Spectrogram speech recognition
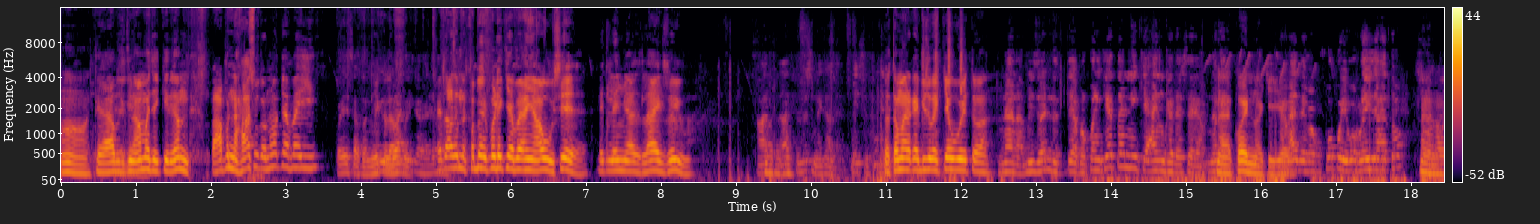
હા તે આ બધું આમાં જ કર્યું એમ આપણને હાસું તો ન કે ભાઈ. પૈસા તો નીકળે એ તો તમને ખબર પડી કે ભાઈ અહીંયા આવું છે. એટલે મેં આજ લાઈવ જોયું. તો તમારે કઈ બીજું કઈ કેવું હોય તો? ના ના બીજું એટલું જ તે પણ કોઈ કહેતા નહીં કે આઈન ઘરે છે. ના કોઈ ન કોક પોપોઈ કોક લઈ જાય તો ના, ના.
